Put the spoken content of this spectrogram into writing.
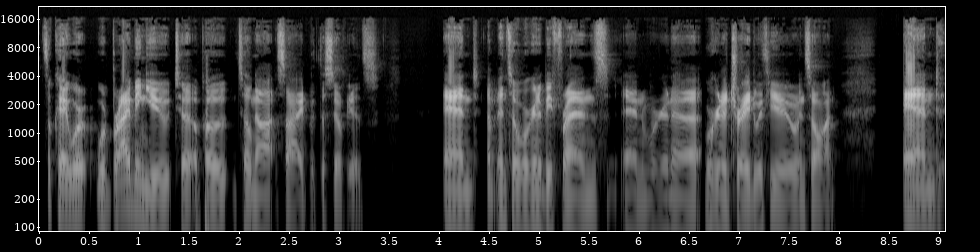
It's okay we're, we're bribing you to oppose to not side with the soviets. And um, and so we're going to be friends and we're going to we're going to trade with you and so on and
